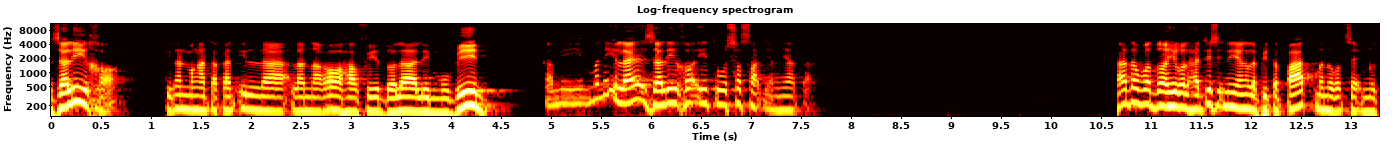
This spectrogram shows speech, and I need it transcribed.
zalikha dengan mengatakan illa lanaraha fi dhalalim mubin. Kami menilai zalikha itu sesat yang nyata. Hadza wa hadis ini yang lebih tepat menurut Syekh Ibnu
